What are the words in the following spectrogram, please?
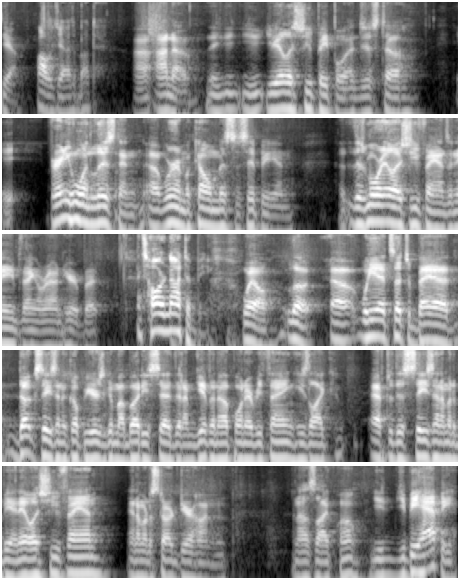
Yeah, Apologize about that. I, I know. You, you, LSU people, and just uh, for anyone listening, uh, we're in McComb, Mississippi, and there's more LSU fans than anything around here. But It's hard not to be. well, look, uh, we had such a bad duck season a couple years ago. My buddy said that I'm giving up on everything. He's like, after this season, I'm going to be an LSU fan and I'm going to start deer hunting. And I was like, well, you you be happy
